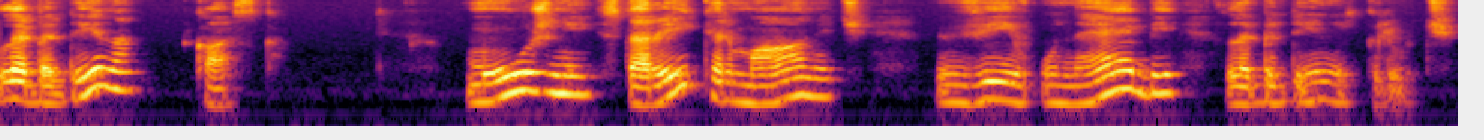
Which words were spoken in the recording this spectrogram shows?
Лебедина казка. Мужній старий керманич ввів у небі лебединий ключ.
